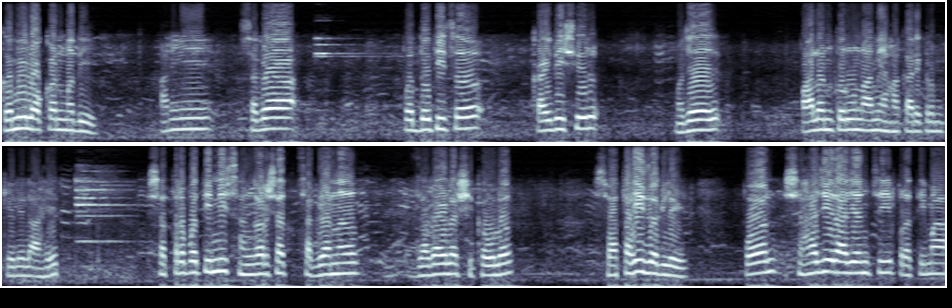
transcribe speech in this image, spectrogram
कमी लोकांमध्ये आणि सगळ्या पद्धतीचं कायदेशीर म्हणजे पालन करून आम्ही हा कार्यक्रम केलेला आहे. छत्रपतींनी संघर्षात सगळ्यांना जगायला शिकवलं. स्वतःही जगले. पण शहाजीराजांची प्रतिमा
